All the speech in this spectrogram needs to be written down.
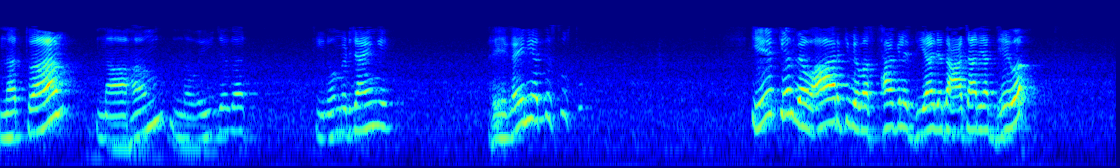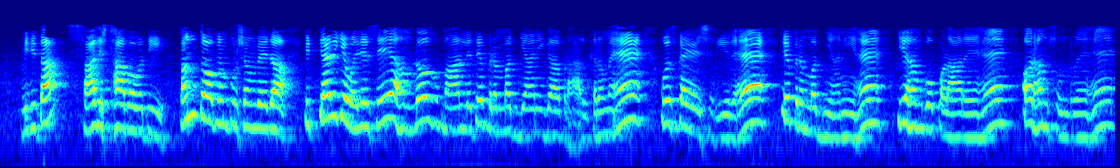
न तम ना हम न वही जगत। तीनों मिट जाएँगे। रहेगा ही नहीं अध्यस्त वस्तु। एक व्यवहार की व्यवस्था के लिए दिया जाता आचार्य देव विदिता साधिष्ठा भवती। तंतु पुरुषम वेदा। इत्यादि की वजह से हम लोग मान लेते ब्रह्मज्ञानी का प्रार क्रम है, उसका ये शरीर है, ये ब्रह्मज्ञानी है, ये हमको पढ़ा रहे हैं और हम सुन रहे हैं,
